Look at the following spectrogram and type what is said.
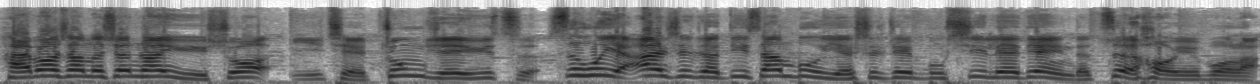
海报上的宣传语说：“一切终结于此”，似乎也暗示着第三部也是这部系列电影的最后一部了。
